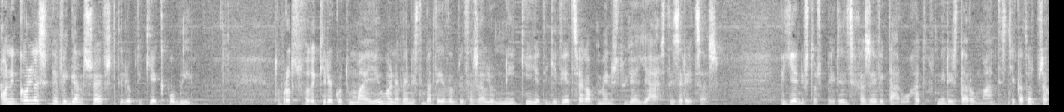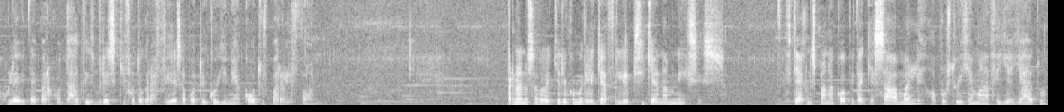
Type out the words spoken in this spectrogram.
Ο Νικόλας είναι vegan chef σε τηλεοπτική εκπομπή. Το πρώτο Σαββατοκύριακο του Μαΐου ανεβαίνει στην πατρίδα του Θεσσαλονίκη για την κηδεία της αγαπημένης του γιαγιάς, της Ρίτσας. Πηγαίνει στο σπίτι της, χαζεύει τα ρούχα της, μυρίζει τα αρωμά της και καθώς ψαχουλεύει τα υπάρχοντά της, βρίσκει φωτογραφίες από το οικογενειακό τους παρελθόν. Περνάνε ένα Σαββατοκύριακο με γλυκιά θλίψη και αναμνήσεις. Φτιάχνεις πανακόπιτα και σάμαλι, όπως του είχε μάθει η γιαγιά του,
